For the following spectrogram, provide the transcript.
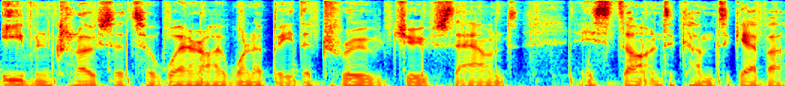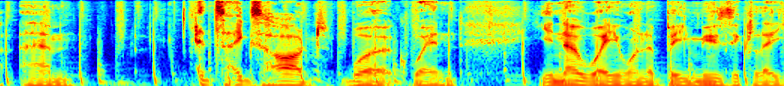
even closer to where I want to be. The true JOOF sound is starting to come together. Um, it takes hard work when you know where you want to be musically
